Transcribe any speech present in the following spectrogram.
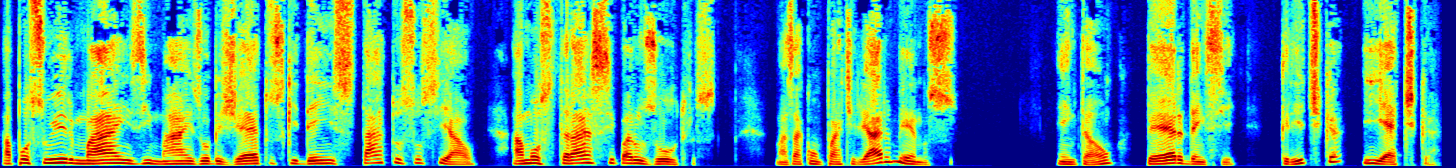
a possuir mais e mais objetos que deem status social, a mostrar-se para os outros, mas a compartilhar menos. Então, perdem-se crítica e ética,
